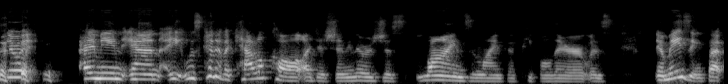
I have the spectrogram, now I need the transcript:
were- I mean, and it was kind of a cattle call audition. I mean, there was just lines and lines of people there. It was amazing. But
